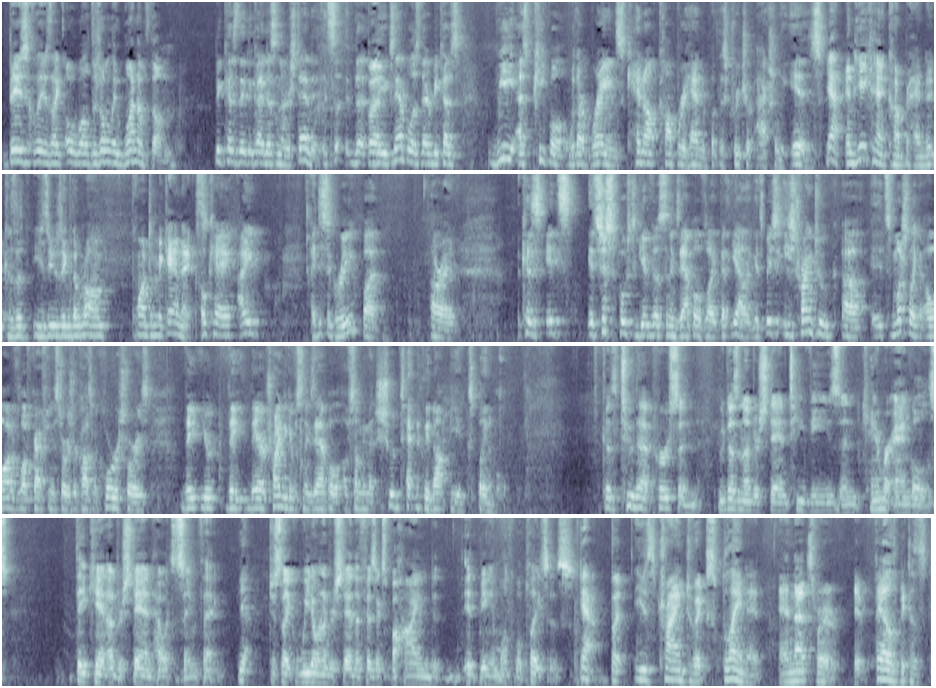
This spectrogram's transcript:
basically is like, oh well, there's only one of them. because the, the guy doesn't understand it. It's the, But- the example is there because we as people with our brains cannot comprehend what this creature actually is. Yeah, and he can't comprehend it because he's using the wrong quantum mechanics. Okay, I I disagree, but all right, because it's it's just supposed to give us an example of like that. Yeah, like it's basically he's trying to. Uh, it's much like a lot of Lovecraftian stories or cosmic horror stories. They you're, they they are trying to give us an example of something that should technically not be explainable. Because to that person who doesn't understand TVs and camera angles, they can't understand how it's the same thing. Yeah. Just like we don't understand the physics behind it being in multiple places. Yeah, but he's trying to explain it, and that's where it fails because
